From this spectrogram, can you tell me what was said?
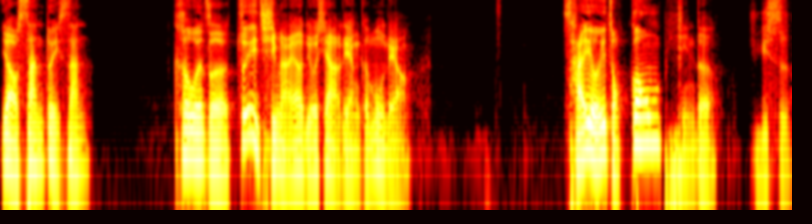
要三对三，柯文哲最起码要留下两个幕僚，才有一种公平的局势。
